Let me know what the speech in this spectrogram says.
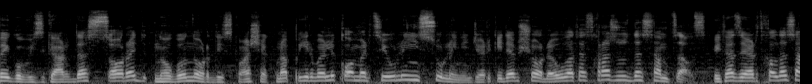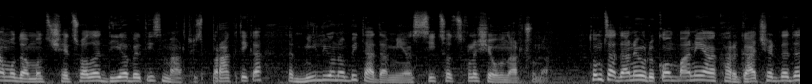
ვეგოვის გარდა, სწორედ ნოონორდისკმა შექმნა პირველი კომერციული ინსულინი ჯერ კიდევ შორეულ 1923 წელს, რითაც ერთხელ და სამუდამოდ შეცვალა დიაბეტის მართვის პრაქტიკა და მილიონობით ადამიანს სიცოცხლე შეუნარჩუნა. თუმცა დანიური კომპანია აქ არ გაჩერდა და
